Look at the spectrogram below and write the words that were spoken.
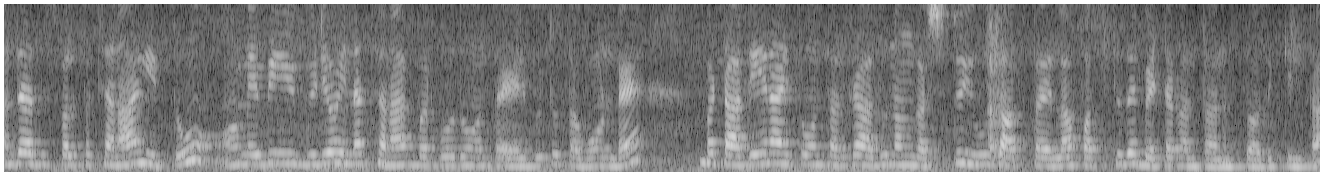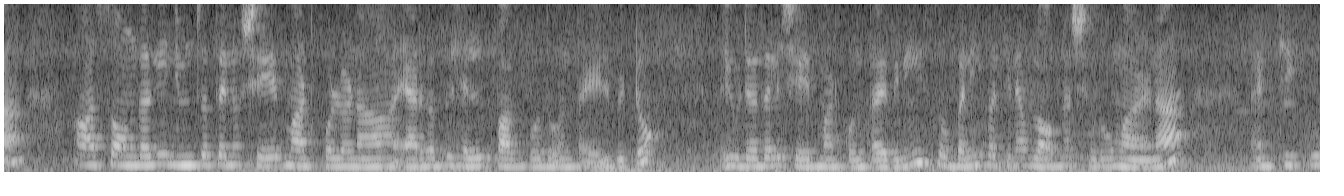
ಅಂದರೆ ಅದು ಸ್ವಲ್ಪ ಚೆನ್ನಾಗಿತ್ತು. ಮೇ ಬಿ ವಿಡಿಯೋ ಇನ್ನೂ ಚೆನ್ನಾಗಿ ಬರ್ಬೋದು ಅಂತ ಹೇಳ್ಬಿಟ್ಟು ತೊಗೊಂಡೆ. ಬಟ್ ಅದೇನಾಯಿತು ಅಂತಂದರೆ ಅದು ನಂಗೆ ಅಷ್ಟು ಯೂಸ್ ಆಗ್ತಾ ಇಲ್ಲ. ಫಸ್ಟ್ದೇ ಬೆಟರ್ ಅಂತ ಅನ್ನಿಸ್ತು ಅದಕ್ಕಿಂತ. ಸೊ ಹಂಗಾಗಿ ನಿಮ್ಮ ಜೊತೆನೂ ಶೇರ್ ಮಾಡ್ಕೊಳ್ಳೋಣ. ಯಾರಿಗಾದ್ರೂ ಹೆಲ್ಪ್ ಆಗ್ಬೋದು ಅಂತ ಹೇಳ್ಬಿಟ್ಟು ಈ ವಿಡಿಯೋದಲ್ಲಿ ಶೇರ್ ಮಾಡ್ಕೊತಾ ಇದ್ದೀನಿ. ಸೊ ಬನ್ನಿ ಇವತ್ತಿನ ವ್ಲಾಗ್ನ ಶುರು ಮಾಡೋಣ. ಆ್ಯಂಡ್ ಚಿಕ್ಕು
